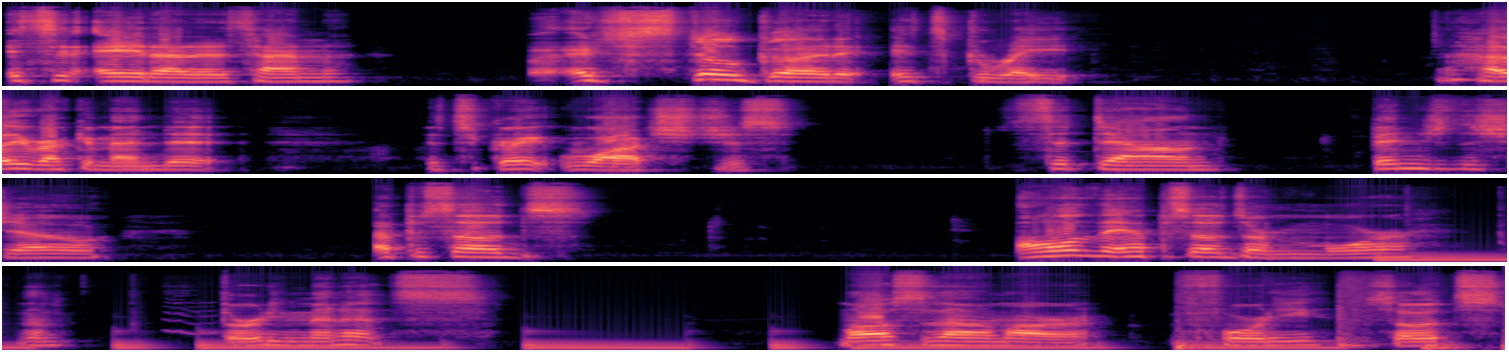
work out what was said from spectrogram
it's an 8 out of 10. It's still good. It's great. I highly recommend it. It's a great watch. Just sit down, binge the show. Episodes all of the episodes are more than 30 minutes. Most of them are 40, so it's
